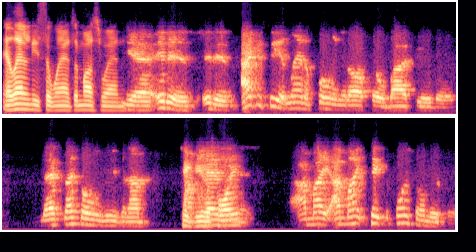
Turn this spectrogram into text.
Atlanta needs to win. It's a must win. Yeah, it is. It is. I can see Atlanta pulling it off though by a field goal. That's that's the only reason I'm Taking I'm the points. I might I might take the points on this one.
